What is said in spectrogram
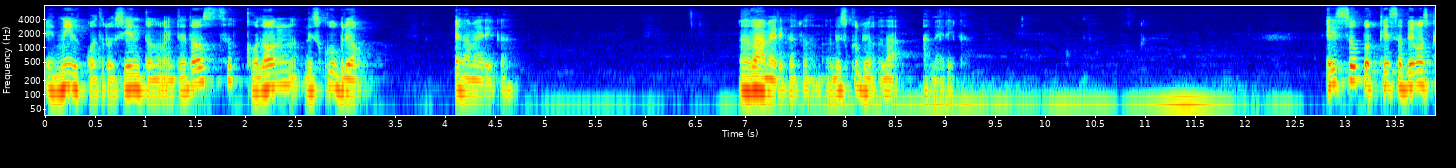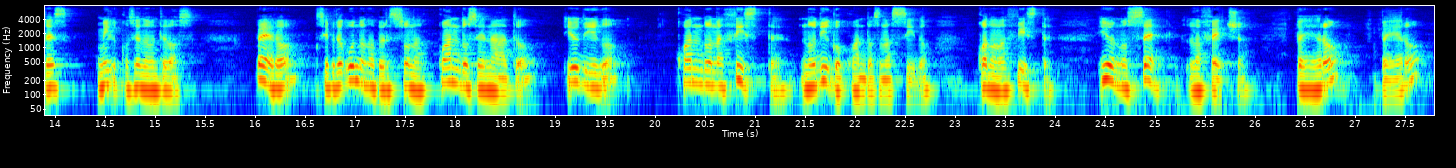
en 1492 Colón descubrió el América. La América, perdón, descubrió la América. Eso porque sabemos que es 1492. Pero si pregunto a una persona cuándo se nato, yo digo cuando naciste, no digo cuándo has nacido, cuando naciste. Yo no sé la fecha, pero, pero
